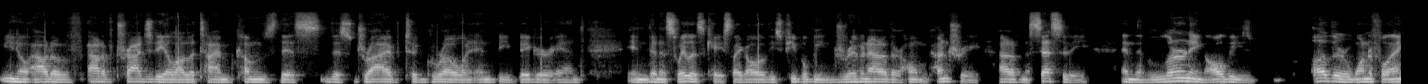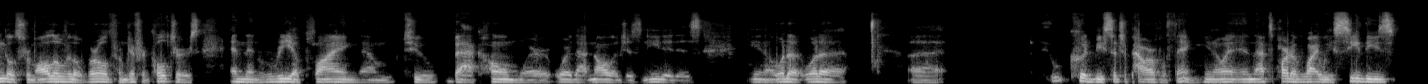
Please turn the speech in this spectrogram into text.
you know out of out of tragedy a lot of the time comes this this drive to grow and, and be bigger and in venezuela's case like all of these people being driven out of their home country out of necessity and then learning all these other wonderful angles from all over the world from different cultures and then reapplying them to back home where where that knowledge is needed is you know what a what a uh, could be such a powerful thing you know and, and that's part of why we see these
